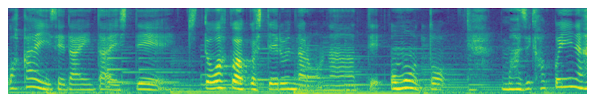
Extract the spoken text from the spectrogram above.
若い世代に対してきっとワクワクしてるんだろうなって思うとマジかっこいいなって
